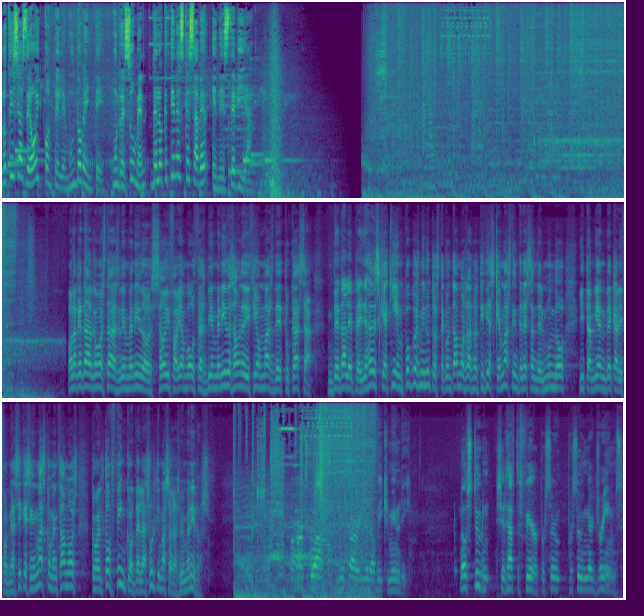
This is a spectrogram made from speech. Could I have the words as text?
Noticias de hoy con Telemundo 20. Un resumen de lo que tienes que saber en este día. Hola, ¿qué tal? ¿Cómo estás? Bienvenidos. Soy Fabián Bouzas. Bienvenidos a una edición más de Tu Casa, de Dale Play. Ya sabes que aquí en pocos minutos te contamos las noticias que más te interesan del mundo y también de California. Así que sin más, comenzamos con el top 5 de las últimas horas. Bienvenidos. Our hearts go out to the entire UNLV community. No student should have to fear pursue, pursuing their dreams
